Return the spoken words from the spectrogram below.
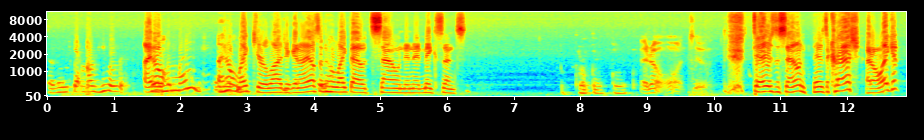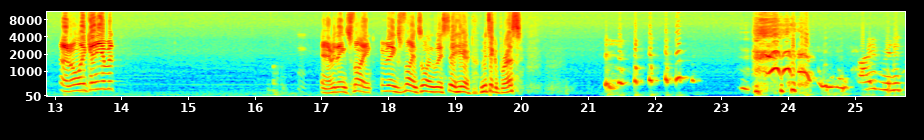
so then you get more viewers. I don't. money. I don't like your logic, and I also don't like that sound, and it makes sense. I don't want to. There's the sound. There's the crash. I don't like it. I don't like any of it. And everything's fine. Everything's fine so long as I stay here. Let me take a breath. Five minutes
